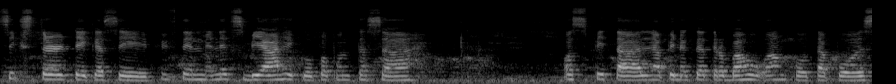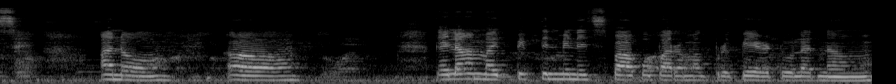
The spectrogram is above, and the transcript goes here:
6.30 kasi 15 minutes biyahe ko papunta sa ospital na pinagtatrabahoan ko. Tapos, ano, uh, kailangan may 15 minutes pa ako para mag-prepare tulad ng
